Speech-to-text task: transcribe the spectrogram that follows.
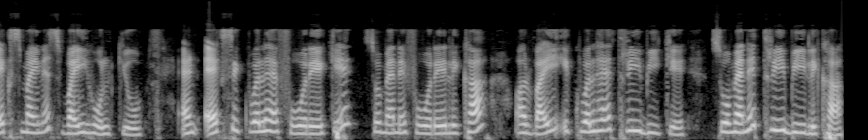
x minus y whole cube and x equal है 4a के। सो so, मैंने 4a लिखा और y इक्वल है 3b के। सो so, मैंने 3b लिखा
